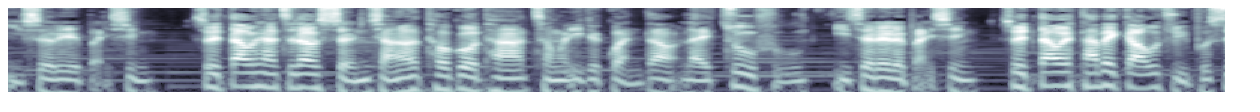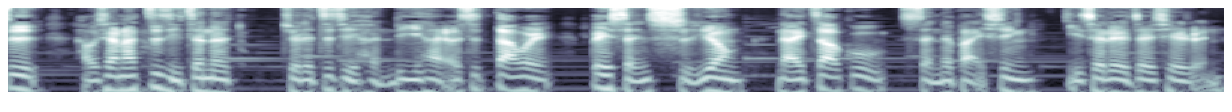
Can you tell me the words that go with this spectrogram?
以色列百姓。所以大卫他知道神想要透过他成为一个管道来祝福以色列的百姓。所以大卫他被高举，不是好像他自己真的觉得自己很厉害，而是大卫。被神使用来照顾神的百姓以色列这些人。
